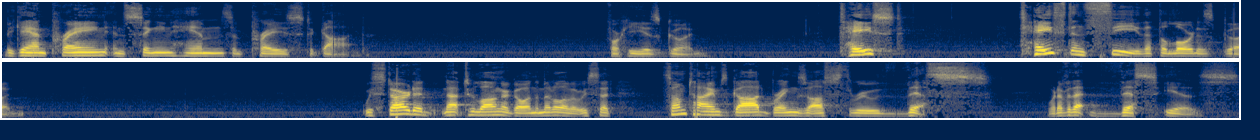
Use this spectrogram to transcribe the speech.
began praying and singing hymns of praise to God. For he is good. Taste, taste and see that the Lord is good. We started not too long ago in the middle of it, we said, sometimes God brings us through this whatever that this is,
